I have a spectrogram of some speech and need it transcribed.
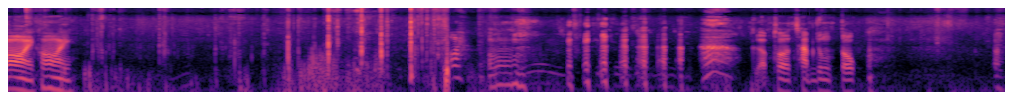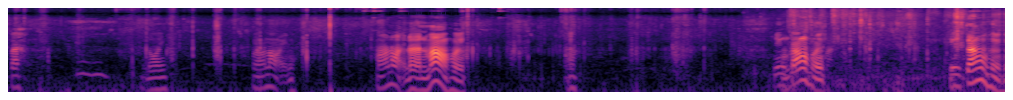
คอยคอยโอ๊ยอืมเกือบโทรศัพท์ยุงตกไปปะหน่อย มาหน่อยนี่มาหน่อยเลยมาเฮ้ยอืมยิงตั้งเฮ้ยยิงตั้งเฮ้ย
